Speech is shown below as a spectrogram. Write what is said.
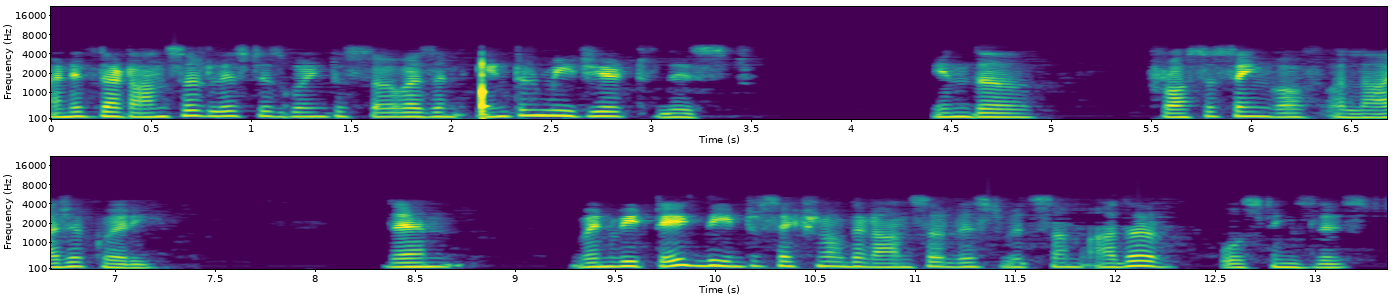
and if that answer list is going to serve as an intermediate list in the processing of a larger query then when we take the intersection of that answer list with some other postings list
